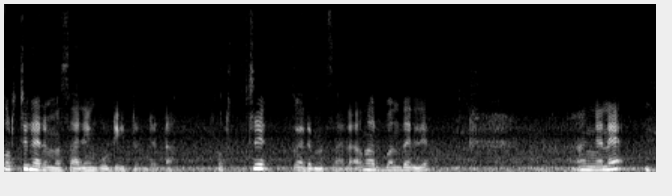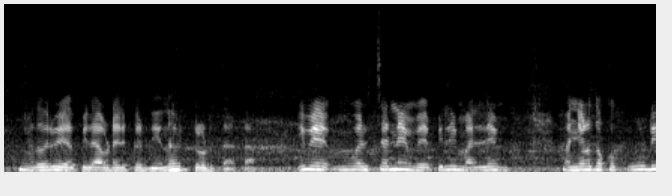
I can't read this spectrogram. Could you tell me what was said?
കുറച്ച് ഗരം മസാലയും കൂട്ടിയിട്ടുണ്ട് കേട്ടോ. കുറച്ച് ഗരം മസാല. നിർബന്ധമില്ല? അങ്ങനെ അതൊരു വേപ്പില അവിടെ കിടന്നിന്ന് ഇട്ട് കൊടുത്താട്ടാ. ഈ വേ വെളിച്ചെണ്ണയും വേപ്പിലയും മല്ലയും മഞ്ഞളും ഇതൊക്കെ കൂടി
